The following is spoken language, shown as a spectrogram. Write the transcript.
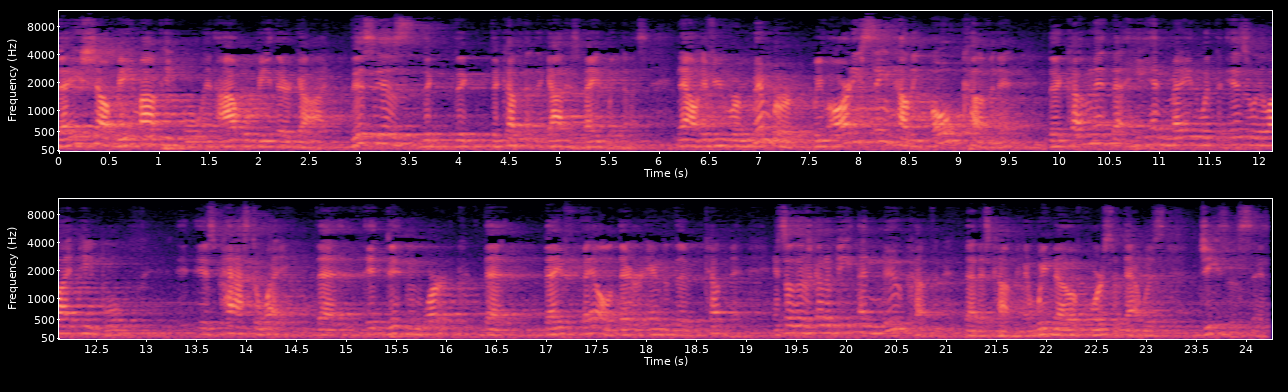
They shall be my people, and I will be their God. This is the, the, the covenant that God has made with us. Now, if you remember, we've already seen how the old covenant, the covenant that he had made with the Israelite people, is passed away. That it didn't work. That they failed their end of the covenant. And so there's going to be a new covenant that is coming. And we know, of course, that that was Jesus and,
